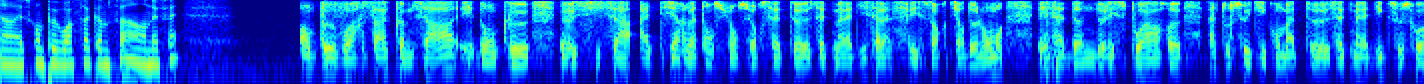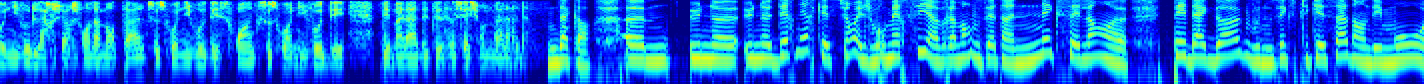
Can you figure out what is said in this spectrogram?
Hein. Est-ce qu'on peut voir ça comme ça, en effet? On peut voir ça comme ça, et donc euh, euh, si ça attire l'attention sur cette euh, cette maladie, ça la fait sortir de l'ombre et ça donne de l'espoir à tous ceux qui combattent cette maladie, que ce soit au niveau de la recherche fondamentale, que ce soit au niveau des soins, que ce soit au niveau des des malades et des associations de malades. D'accord. une une dernière question et je vous remercie hein, vraiment. Vous êtes un excellent pédagogue. Vous nous expliquez ça dans des mots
